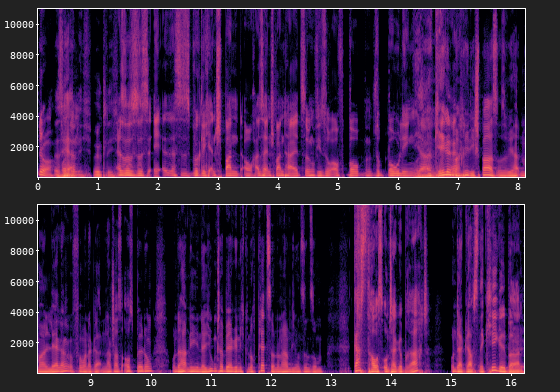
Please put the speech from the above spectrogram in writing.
Ja. Das ist und dann- herrlich, wirklich. Also es ist, äh, das ist wirklich entspannt auch. Also entspannter als irgendwie so auf Bo so Bowling. Ja, oder, Kegeln ne? macht richtig Spaß. Also wir hatten mal einen Lehrgang für meine Gartenlandschaftsausbildung und da hatten die in der Jugendherberge nicht genug Plätze und dann haben die uns in so einem Gasthaus untergebracht und da gab es eine Kegelbahn.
